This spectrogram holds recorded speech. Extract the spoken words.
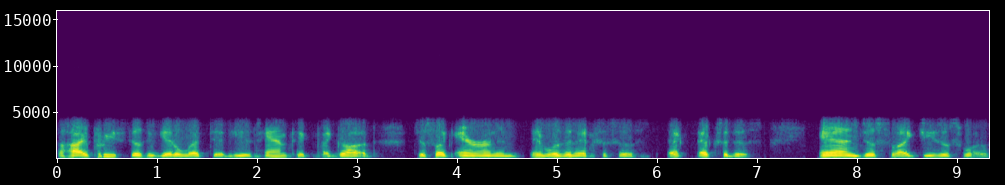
The high priest doesn't get elected. He is handpicked by God, just like Aaron and it was an Exodus. Exodus, and just like Jesus was.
